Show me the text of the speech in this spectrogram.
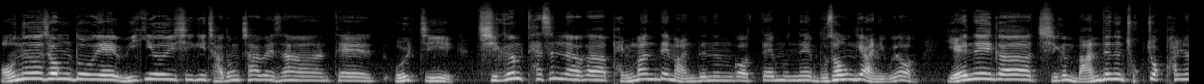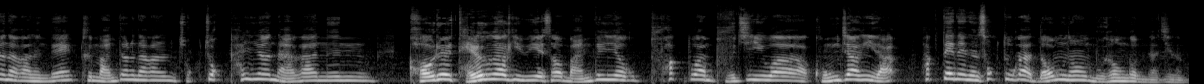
어느 정도의 위기의식이 자동차 회사한테 올지 지금 테슬라가 100만 대 만드는 것 때문에 무서운 게 아니고요. 얘네가 지금 만드는 족족 팔려나가는데 그 만들어 나가는 족족 팔려나가는 거를 대응하기 위해서 만들려고 확보한 부지와 공장이 나- 확대되는 속도가 너무너무 무서운 겁니다, 지금.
